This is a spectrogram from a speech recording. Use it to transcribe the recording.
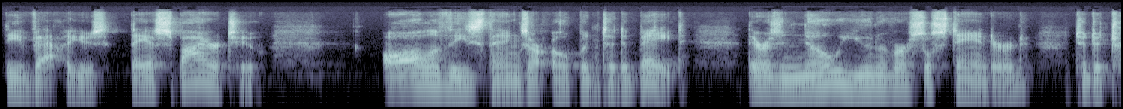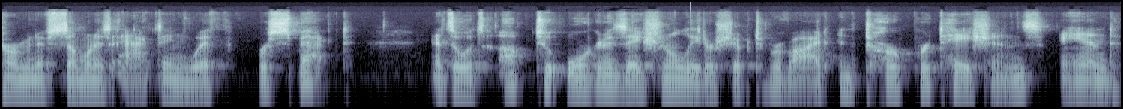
the values they aspire to. All of these things are open to debate. There is no universal standard to determine if someone is acting with respect. And so it's up to organizational leadership to provide interpretations and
